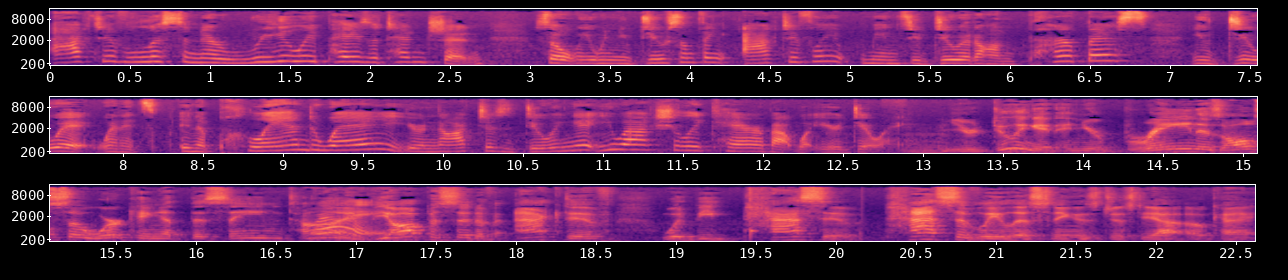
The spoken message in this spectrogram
active listener really pays attention. So, when you do something actively, it means you do it on purpose. You do it when it's in a planned way. You're not just doing it, you actually care about what you're doing. You're doing it, and your brain is also working at the same time. Right. The opposite of active would be passive. Passively listening is just, yeah, okay,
